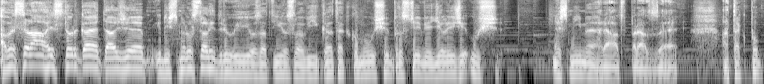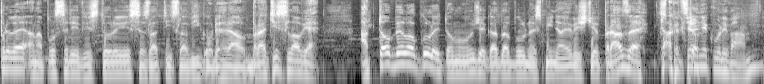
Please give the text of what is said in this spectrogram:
A veselá historka je ta, že když jsme dostali druhýho zlatýho slavíka, tak komouši prostě věděli, že už nesmíme hrát v Praze. A tak poprvé a naposledy v historii se Zlatý Slavík odehrál v Bratislavě. A to bylo kvůli tomu, že katapult nesmí na jeviště v Praze. Tak Speciálně kvůli vám? to,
